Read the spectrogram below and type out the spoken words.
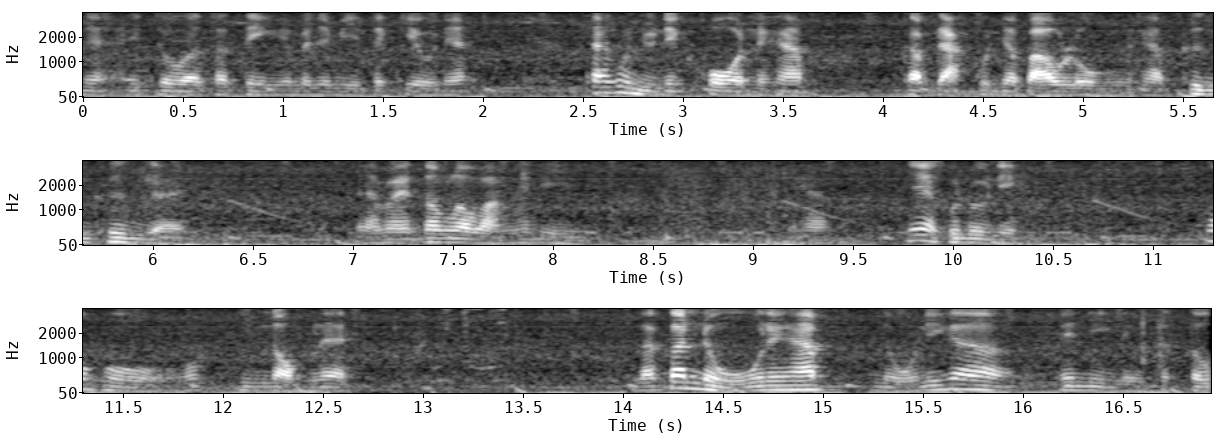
เนี่ยไอตัวสติงมันจะมีสกิลเนี่ยถ้าคุณอยู่ในโคลนนะครับ กับดักคุณจะเบาลงนะครับ ครึ่งครึ่งๆเลยนะมันต้องระวังให้ดี เนี่ยคุณดูดิโอ้โหกินหนมเลย แล้วก็หนูนะครับ หนูนี่ก็เป็นอีกหนึ่งศัตรู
